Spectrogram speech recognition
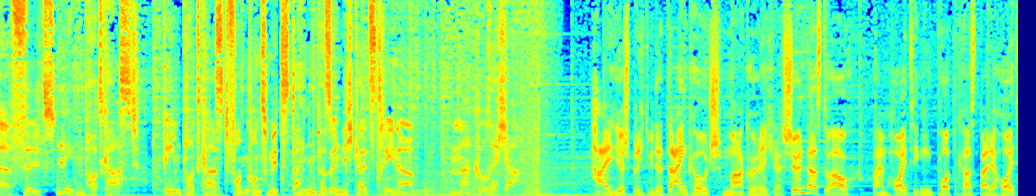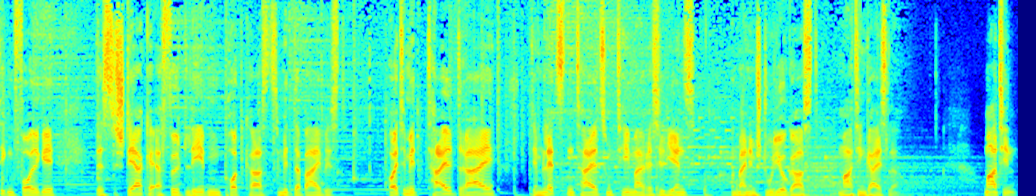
Erfüllt. Leben Podcast. Dem Podcast von und mit deinem Persönlichkeitstrainer Marco Recher. Hi, hier spricht wieder dein Coach Marco Recher. Schön, dass du auch beim heutigen Podcast, bei der heutigen Folge des Stärker erfüllt Leben Podcasts mit dabei bist. Heute mit Teil 3, dem letzten Teil zum Thema Resilienz und meinem Studiogast Martin Geisler. Martin,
